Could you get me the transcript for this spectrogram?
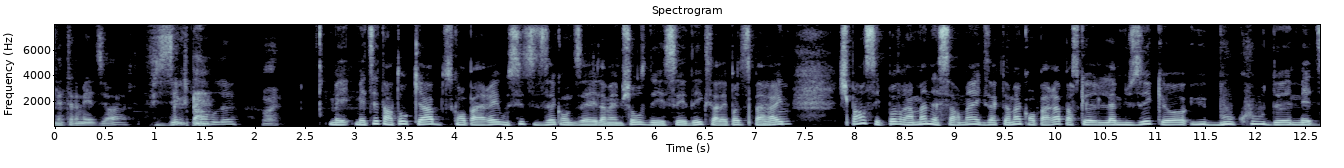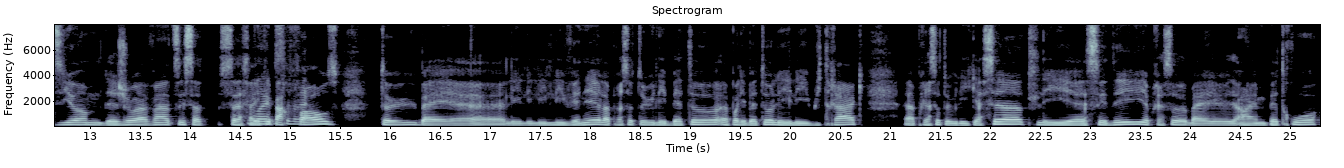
d'intermédiaires. Physique, je parle, là. Mais, mais tu sais, tantôt, Cab, tu comparais aussi, tu disais qu'on disait la même chose des CD, que ça allait pas disparaître. Mhm. Je pense que c'est pas vraiment nécessairement exactement comparable parce que la musique a eu beaucoup de médiums déjà avant, tu sais, ça, ça, a Ouais, été par phase. T'as eu, ben, euh, les, les, les, les vinyles, après ça, t'as eu les bêtas, euh, pas les bêtas, les, les 8 tracks, après ça, t'as eu les cassettes, les euh, CD, après ça, ben, en MP3,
